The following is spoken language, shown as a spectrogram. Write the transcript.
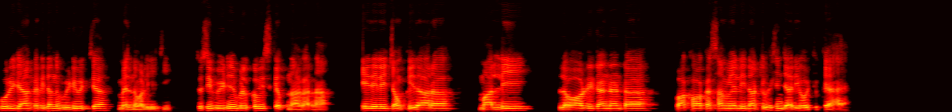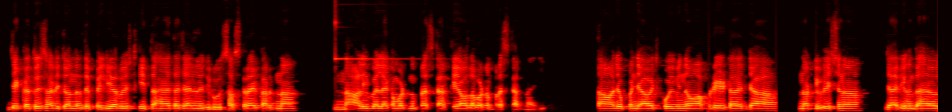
ਪੂਰੀ ਜਾਣਕਾਰੀ ਤੁਹਾਨੂੰ ਵੀਡੀਓ ਵਿੱਚ ਮਿਲਣ ਵਾਲੀ ਹੈ ਜੀ। ਤੁਸੀਂ ਵੀਡੀਓ ਨੂੰ ਬਿਲਕੁਲ ਵੀ ਸਕਿਪ ਨਾ ਕਰਨਾ। ਇਹਦੇ ਲਈ ਚੌਕੀਦਾਰ, ਮਾਲੀ ਲੈਬੋਰਟਰੀ ਅਟੈਂਡੈਂਟ ਵੱਖ-ਵੱਖ ਸਮਿਆਂ ਲਈ ਨੋਟੀਫਿਕੇਸ਼ਨ ਜਾਰੀ ਹੋ ਚੁੱਕਿਆ ਹੈ। ਜੇਕਰ ਤੁਸੀਂ ਸਾਡੇ ਚੈਨਲ ਤੇ ਪਹਿਲੀ ਵਾਰ ਵਿਜ਼ਿਟ ਕੀਤਾ ਹੈ ਤਾਂ ਚੈਨਲ ਨੂੰ ਜਰੂਰ ਸਬਸਕ੍ਰਾਈਬ ਕਰ ਦੇਣਾ। ਨਾਲ ਹੀ ਬੈਲ ਆਈਕਨ ਬਟਨ ਨੂੰ ਪ੍ਰੈਸ ਕਰਕੇ ਆਲ ਦਾ ਬਟਨ ਪ੍ਰੈਸ ਕਰਨਾ ਜੀ। ਤਾਂ ਜੋ ਪੰਜਾਬ ਵਿੱਚ ਕੋਈ ਵੀ ਨਵਾਂ ਅਪਡੇਟ ਜਾਂ ਨੋਟੀਫਿਕੇਸ਼ਨ ਜਾਰੀ ਹੁੰਦਾ ਹੈ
